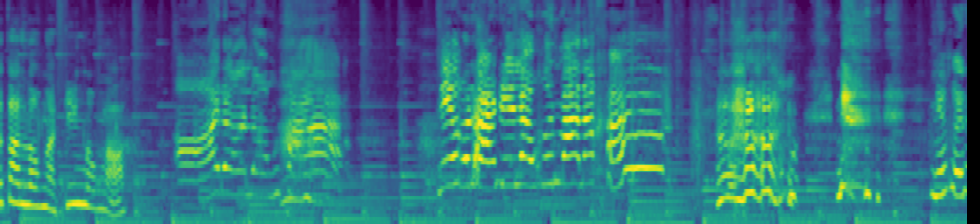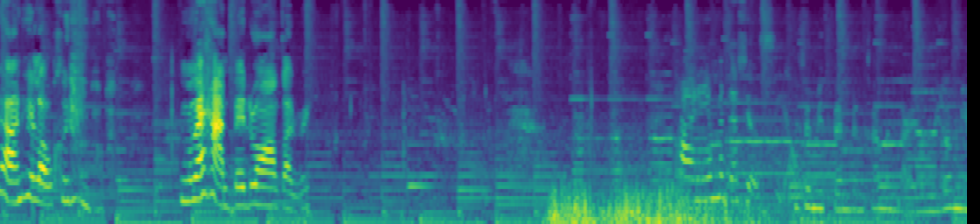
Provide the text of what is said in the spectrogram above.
แล้วตอนลงอะกิ้งลงเหรอ อ๋อเดินลงค่ะ นี่คือทางที่เราขึ้นมานะคะ นี่คือทางที่เราขึ้นมาไม่หันไปรอก่อนไหมทางนี้มันจะเสียวที่จะมีเต็นท์เป็นขั้นบันไดตรงนี้ก็มี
